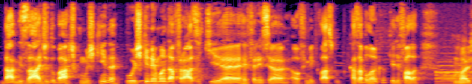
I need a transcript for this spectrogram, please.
da amizade do Bart com o Skinner, o Skinner manda a frase que é referência ao filme clássico Casablanca, que ele fala Mas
